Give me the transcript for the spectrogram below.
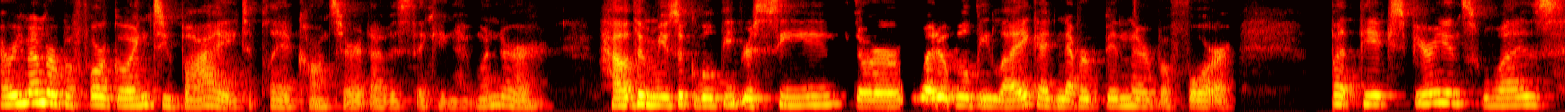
I remember before going to Dubai to play a concert, I was thinking, I wonder how the music will be received or what it will be like. I'd never been there before. But the experience was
